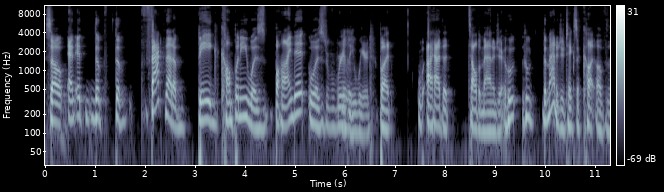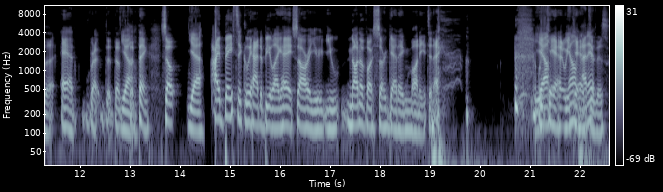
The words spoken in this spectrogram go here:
So, and it the the fact that a big company was behind it was really Mm-hmm. weird. But I had to tell the manager who who the manager takes a cut of the ad the, the, Yeah. the thing. So Yeah, I basically had to be like, "Hey, sorry, you you none of us are getting money today. yeah. we can't we yeah, can't do it- this."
